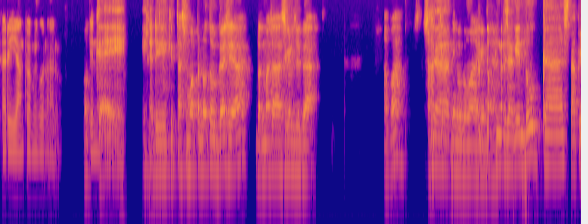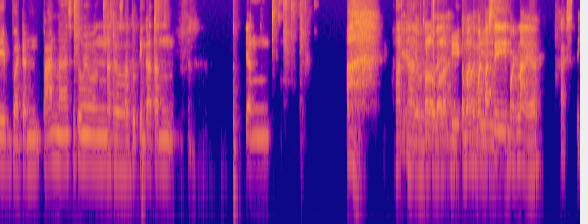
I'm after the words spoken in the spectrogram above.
Dari yang dua minggu lalu. Oke. Mungkin. Jadi kita semua penuh tugas ya dan Mas Azril juga apa sakit Udah minggu kemarin tetap ya. ngerjain tugas tapi badan panas itu memang Aduh. satu tingkatan yang Ah, hard Iya, ya hard. kalau begitulah kalau ya. di teman-teman kalau di- pasti pernah ya. Pasti.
